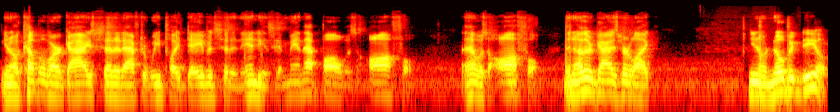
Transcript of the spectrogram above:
You know, a couple of our guys said it after we played Davidson and Indiana. Said, "Man, that ball was awful. That was awful." Then other guys are like, you know, no big deal.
